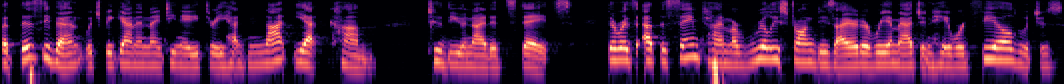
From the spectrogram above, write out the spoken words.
But this event, which began in 1983, had not yet come to the United States. There was at the same time a really strong desire to reimagine Hayward Field, which is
